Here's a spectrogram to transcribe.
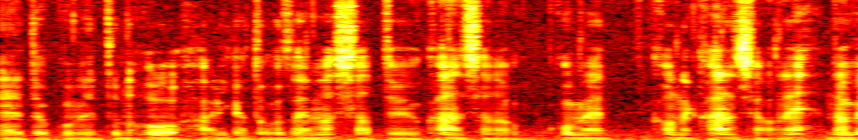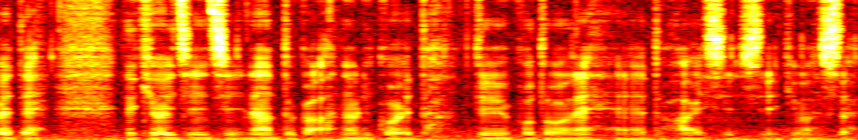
えっ、ー、と、コメントの方ありがとうございましたという感謝のコメント、この感謝をね、述べて、で、今日一日なんとか乗り越えたということをね、えっ、ー、と、配信していきました。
